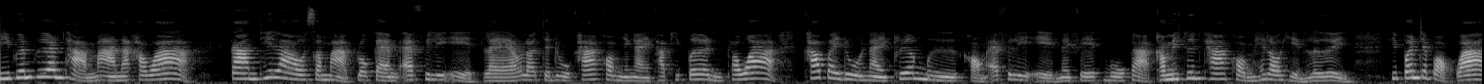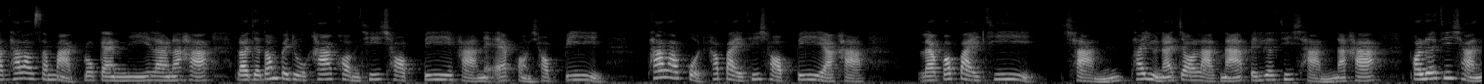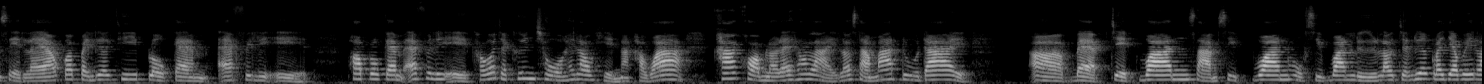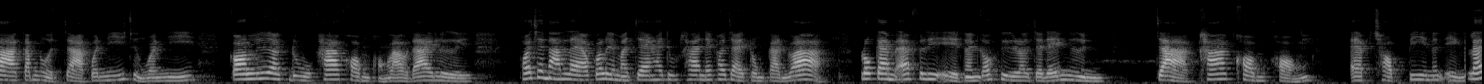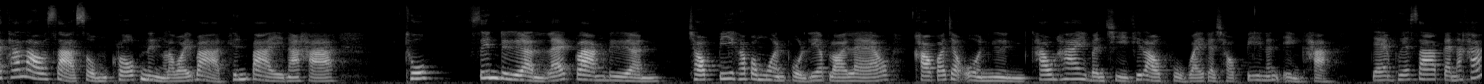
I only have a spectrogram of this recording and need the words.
มีเพื่อนๆถามมานะคะว่า การที่เราสมัครโปรแกรม Affiliate แล้วเราจะดูค่าคอมยังไงคะพี่เปิ้ล เพราะว่าเข้าไปดูในเครื่องมือของ Affiliate ใน Facebook อะ่ะเขาไม่ขึ้นค่าคอมให้เราเห็นเลยพี่เปิ้ลจะบอกว่าถ้าเราสมัครโปรแกรมนี้แล้วนะคะ เราจะต้องไปดูค่าคอมที่ s h อ p e e ค่ะในแอปของ s h อ p e e ถ้าเรากดเข้าไปที่ s h อ p e e อะค่ะ แล้วก็ไปที่ ฉัน ถ้าอยู่หน้าจอหลักนะไปเลือกที่ฉันนะคะ พอเลือกที่ฉันเสร็จแล้วก็ไปเลือกที่โปรแกรม Affiliate พอโปรแกรม Affiliate เขาก็จะขึ้นโชว์ให้เราเห็นนะคะว่าค่าคอมเราได้เท่าไหร่ เราสามารถดูได้แบบ 7 วัน 30 วัน 60 วัน หรือเราจะเลือกระยะเวลากำหนดจากวันนี้ถึงวันนี้ ก็เลือกดูค่าคอมของเราได้เลย เพราะฉะนั้นแล้วก็เลยมาแจ้งให้ทุกท่านได้เข้าใจตรงกันว่า โปรแกรม Affiliate นั้นก็คือเราจะได้เงินจากค่าคอมของแอป s h อ p e e นั่นเอง และถ้าเราสะสมครบ 100 บาทขึ้นไปนะคะ ทุกสิ้นเดือนและกลางเดือน s h อ p e e เขาประมวลผลเรียบร้อยแล้ว เขาก็จะโอนเงินเข้าให้บัญชีที่เราผูกไว้กับ s h อ p e e นั่นเองค่ะ แจ้งเพื่อทราบกันนะคะ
